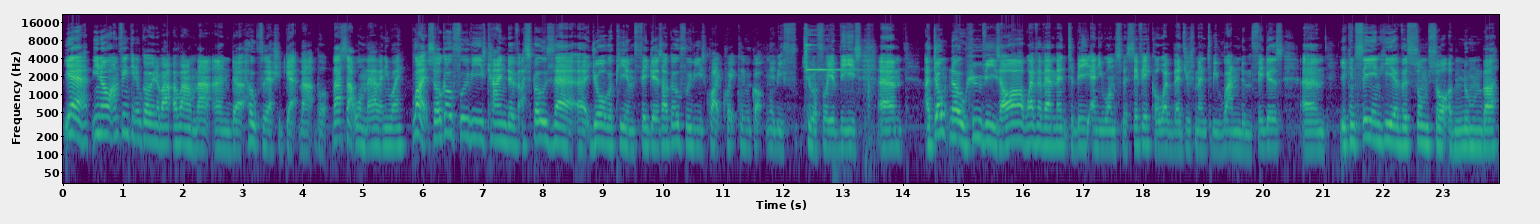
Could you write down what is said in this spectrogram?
yeah, you know, I'm thinking of going about around that, and uh, hopefully I should get that. But that's that one there anyway. Right, so I'll go through these kind of, I suppose they're uh, European figures. I'll go through these quite quickly. We've got maybe two or three of these. Um, I don't know who these are, whether they're meant to be anyone specific or whether they're just meant to be random figures. Um, you can see in here there's some sort of number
